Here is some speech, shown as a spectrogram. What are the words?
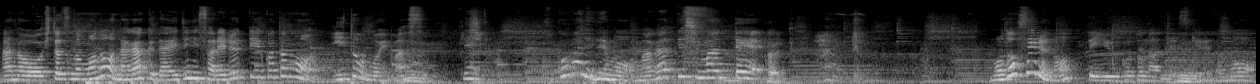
あの一つのものを長く大事にされるっていうこともいいと思います。でここまででも曲がってしまって、はいはい、戻せるの？っていうことなんですけれども、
